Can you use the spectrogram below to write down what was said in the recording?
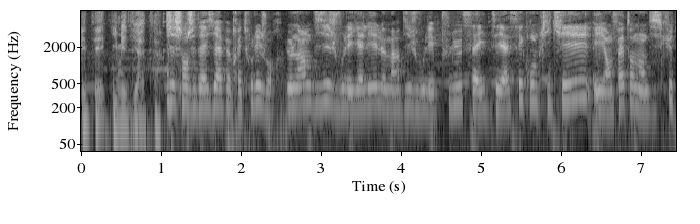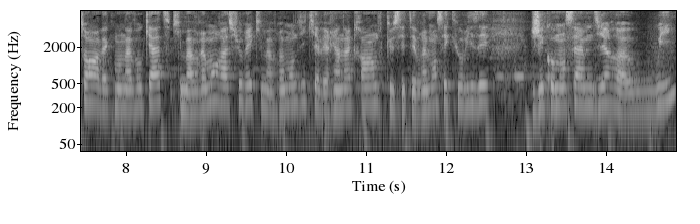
été immédiate. J'ai changé d'avis à peu près tous les jours. Le lundi, je voulais y aller, le mardi, je voulais plus. Ça a été assez compliqué et en fait, en en discutant avec mon avocate, qui m'a vraiment rassurée, qui m'a vraiment dit qu'il y avait rien à craindre, que c'était vraiment sécurisé, j'ai commencé à me dire euh, oui.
